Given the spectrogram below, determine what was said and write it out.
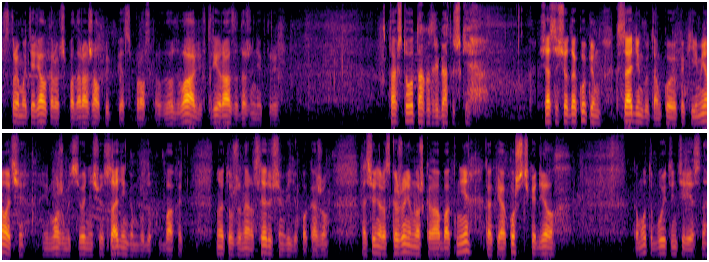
стройматериал, короче, подорожал пипец просто. В два или в три раза даже некоторые. Так что вот так вот, ребятушки. Сейчас еще докупим к сайдингу там кое-какие мелочи. И может быть сегодня еще сайдингом буду бахать. Но это уже, наверное, в следующем видео покажу. А сегодня расскажу немножко об окне, как я окошечко делал. Кому-то будет интересно.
